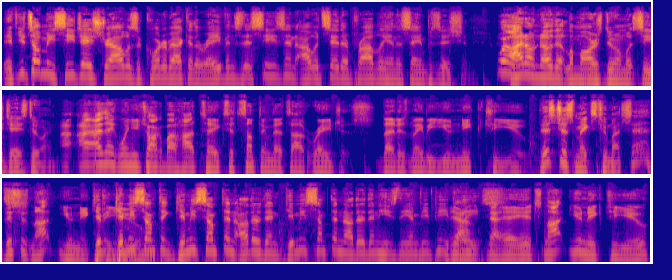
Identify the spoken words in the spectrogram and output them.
if you told me CJ Stroud was a quarterback of the Ravens this season, I would say they're probably in the same position. Well- I don't know that Lamar's doing what CJ's doing. I, I think when you talk about hot takes, it's something that's outrageous, that is maybe unique to you. This just makes too much sense. This is not unique. Give, to give me something. Give me something other than. Give me something other than he's the MVP, Yeah, please. yeah, it's not unique to you,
